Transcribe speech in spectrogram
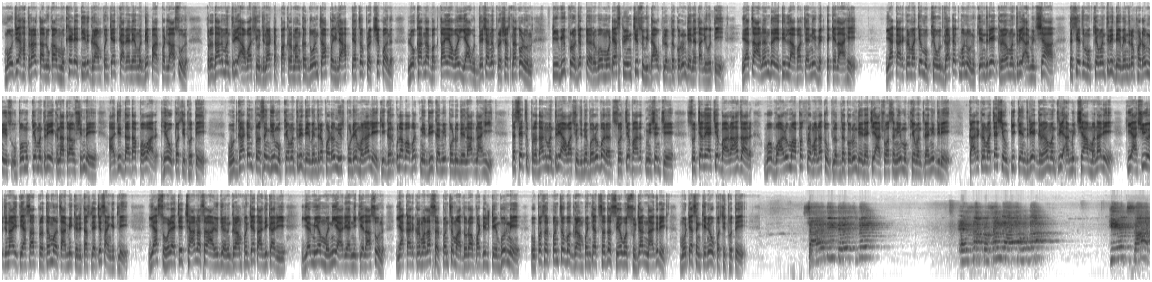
मौजे हातराळ तालुका मुखेड येथील ग्रामपंचायत कार्यालयामध्ये पार पडला असून प्रधानमंत्री आवास योजना टप्पा क्रमांक दोनचा पहिल्या हप्त्याचं प्रक्षेपण लोकांना बघता यावं या उद्देशानं प्रशासनाकडून टी व्ही प्रोजेक्टर व मोठ्या स्क्रीनची सुविधा उपलब्ध करून देण्यात आली होती. याचा आनंद येथील लाभार्थ्यांनी व्यक्त केला आहे. या कार्यक्रमाचे मुख्य उद्घाटक म्हणून केंद्रीय गृहमंत्री अमित शहा तसेच मुख्यमंत्री देवेंद्र फडणवीस उपमुख्यमंत्री एकनाथराव शिंदे अजितदादा पवार हे उपस्थित होते. उद्घाटन प्रसंगी मुख्यमंत्री देवेंद्र फडणवीस पुढे म्हणाले की घरकुलाबाबत निधी कमी पडू देणार नाही. तसेच प्रधानमंत्री आवास योजनेबरोबरच स्वच्छ भारत मिशनचे शौचालयाचे बारा हजार व वाळू माफक प्रमाणात उपलब्ध करून देण्याचे आश्वासनही मुख्यमंत्र्यांनी दिले. कार्यक्रमाच्या शेवटी केंद्रीय गृहमंत्री अमित शहा म्हणाले की अशी योजना इतिहासात प्रथमच आम्ही करीत असल्याचे सांगितले. या सोहळ्याचे छान असं आयोजन ग्रामपंचायत अधिकारी एम एम मनियार यांनी केलं असून या कार्यक्रमाला सरपंच माधवराव पाटील टेंभुर्णे उपसरपंच व ग्रामपंचायत सदस्य व सुजान नागरिक मोठ्या संख्येने उपस्थित होते. शायद ही देश में ऐसा प्रसंग आया होगा कि एक साथ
